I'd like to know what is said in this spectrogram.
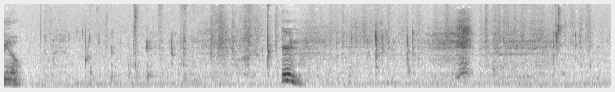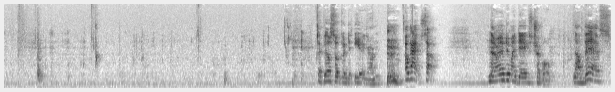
You. Mmm. It feels so good to eat again. okay, so now I'm gonna do my Dave's triple. Now this,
